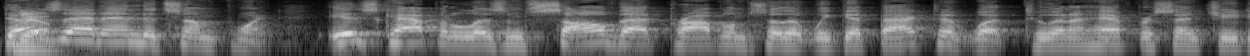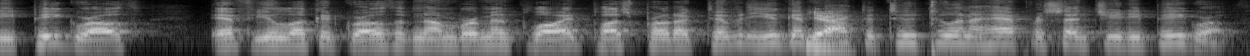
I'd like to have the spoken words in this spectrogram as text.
Does yeah. that end at some point? Is capitalism solve that problem so that we get back to what two and a half percent GDP growth? If you look at growth of number of employed plus productivity, you get yeah. back to two two and a half percent GDP growth.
